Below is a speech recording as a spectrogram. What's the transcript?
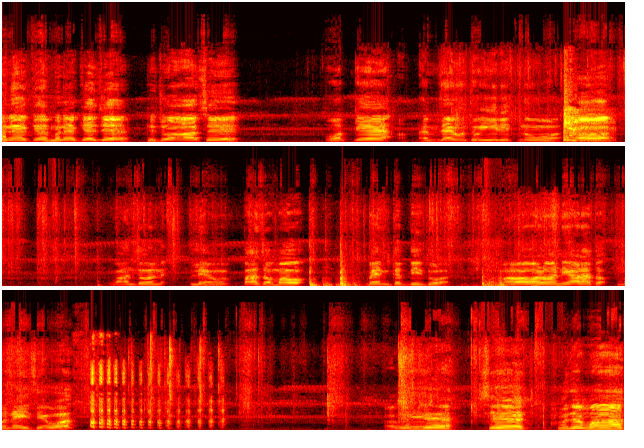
એને કે મને કેજે કે જો આ છે. ઓકે સમજાયું તું એ રીતનું. હા. વાંધો ને લે હું પાછો માવો બેન કરી દીધો. માવા વાળવાની આળા તો મને છે હો. હવે શેઠ મજામાં?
